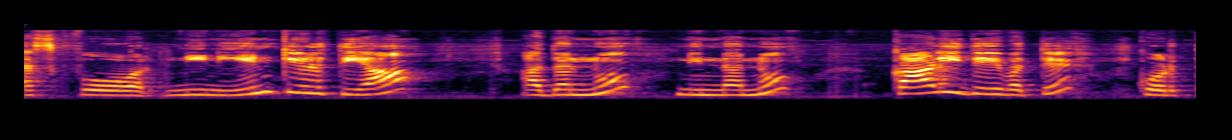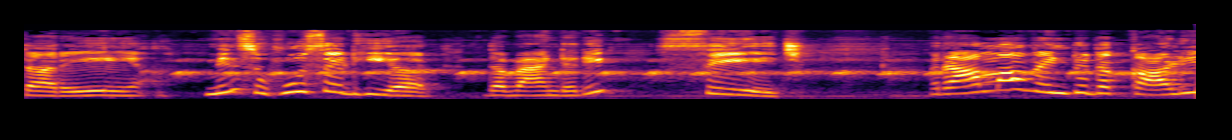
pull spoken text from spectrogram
ಆಸ್ಕ್ ಫಾರ್ ನೀನು ಏನು ಕೇಳ್ತೀಯಾ ಅದನ್ನು ನಿನ್ನನ್ನು ಕಾಳಿ ದೇವತೆ ಕೊಡ್ತಾರೆ ಮೀನ್ಸ್ ಹೂ ಸೆಡ್ ಹಿಯರ್ ದ ವ್ಯಾಂಡರಿಂಗ್ ಸೇಜ್ ರಾಮ ವೆಂಟ್ ಟು ದ ಕಾಳಿ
